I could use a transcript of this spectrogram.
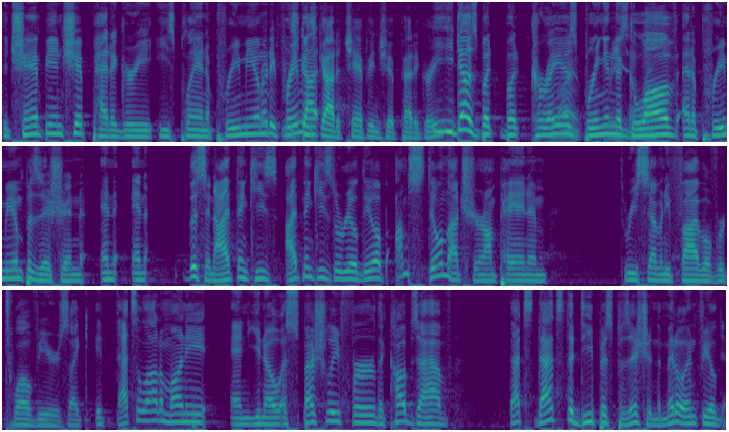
the championship pedigree, he's playing a premium. Freddie He's Freeman's got, a championship pedigree. He does, but but Correa's Right, bringing the glove at a premium position, and and listen, I think he's I think he's the real deal. I'm still not sure I'm paying him 375 over 12 years. Like it, that's a lot of money, and you know, especially for the Cubs to have. That's that's the deepest position. The middle infield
